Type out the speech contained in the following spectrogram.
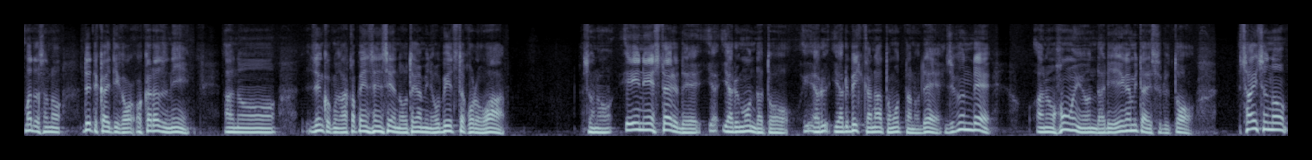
まだそのどうやって書いていいか分からずに、あのー全国の赤ペン先生のお手紙に怯えてた頃はその ANA スタイルでややるもんだとやるやるべきかなと思ったので自分であの本を読んだり映画見たりすると最初の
